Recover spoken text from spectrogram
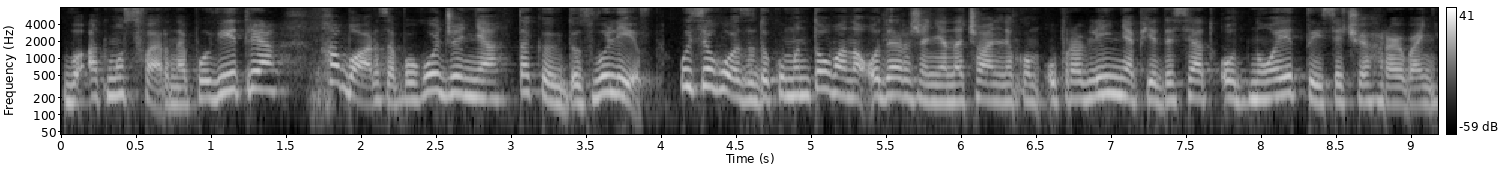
в атмосферне повітря, хабар за погодження таких дозволів. Усього задокументовано одержання начальником управління 51 тисячі гривень.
